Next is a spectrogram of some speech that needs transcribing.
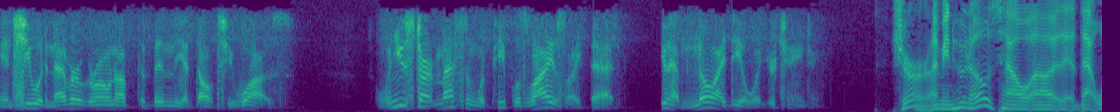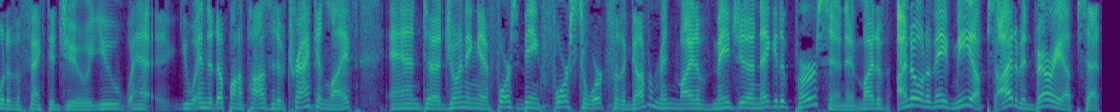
and she would have never grown up to been the adult she was. When you start messing with people's lives like that, you have no idea what you're changing. Sure. I mean, who knows how uh, that would have affected you? You you ended up on a positive track in life, and uh, joining a force, being forced to work for the government, might have made you a negative person. It might have. I know it would have made me upset. I'd have been very upset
